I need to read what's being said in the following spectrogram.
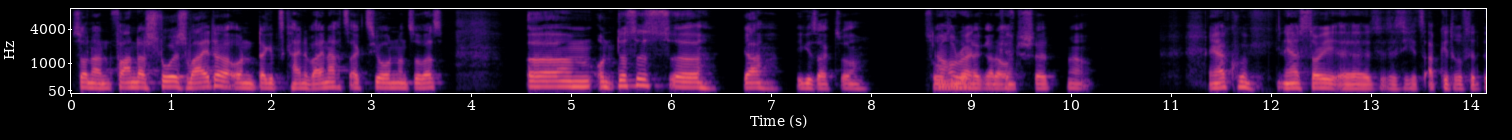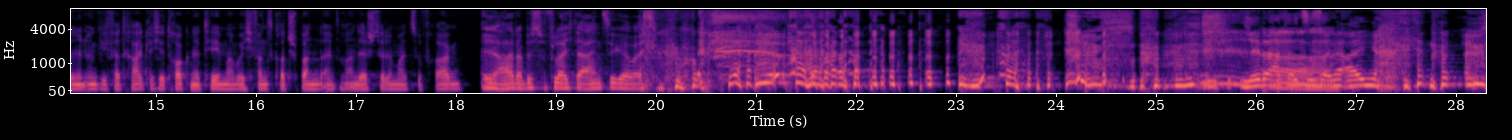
Sondern fahren da stoisch weiter und da gibt's keine Weihnachtsaktionen und sowas. Ähm, und das ist, äh, ja, wie gesagt, so, so ah, sind wir da gerade okay. aufgestellt. Ja. Ja, cool. Ja, sorry, äh, dass ich jetzt abgedriftet bin in irgendwie vertragliche, trockene Themen, aber ich fand es gerade spannend, einfach an der Stelle mal zu fragen. Ja, da bist du vielleicht der Einzige, du. Jeder hat halt so ah. seine Eigenheiten. Ein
